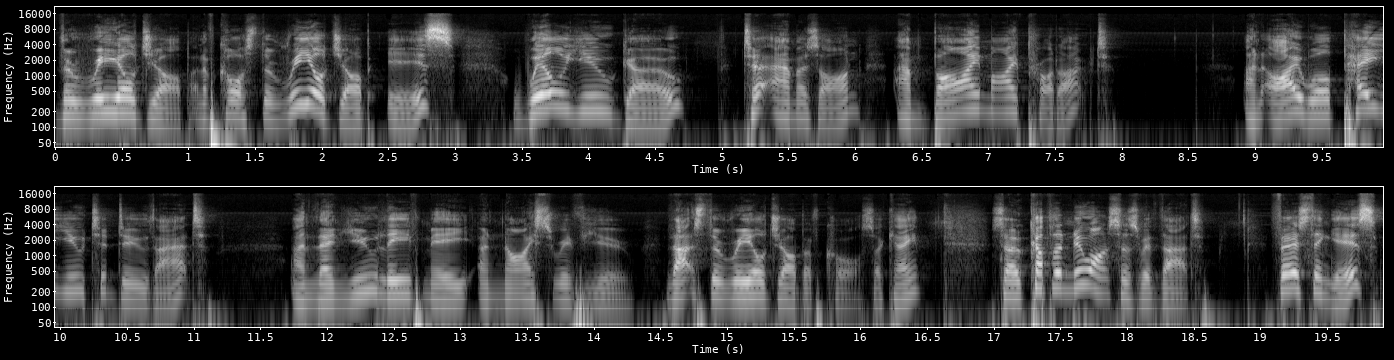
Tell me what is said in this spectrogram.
the real job. And of course, the real job is will you go to Amazon and buy my product? And I will pay you to do that. And then you leave me a nice review. That's the real job, of course, okay? So a couple of nuances with that. First thing is,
